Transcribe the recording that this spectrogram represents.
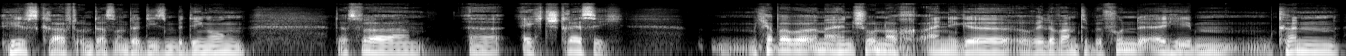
Hilfskraft und das unter diesen Bedingungen. Das war äh, echt stressig. Ich habe aber immerhin schon noch einige relevante Befunde erheben können,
